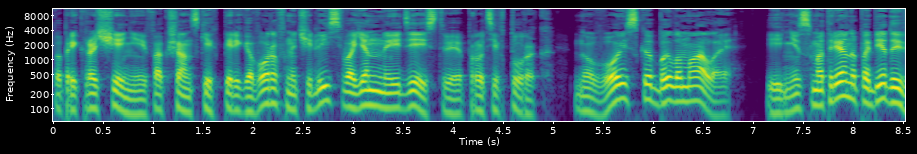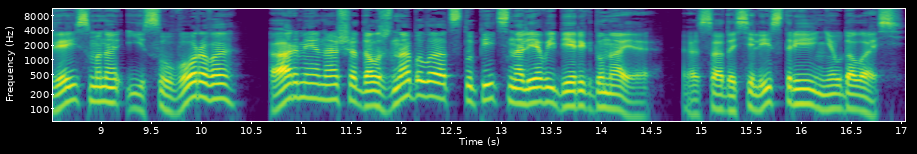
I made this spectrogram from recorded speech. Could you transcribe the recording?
По прекращении факшанских переговоров начались военные действия против турок, но войска было мало, и, несмотря на победы Вейсмана и Суворова, армия наша должна была отступить на левый берег Дуная. Осада Силистрии не удалась.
